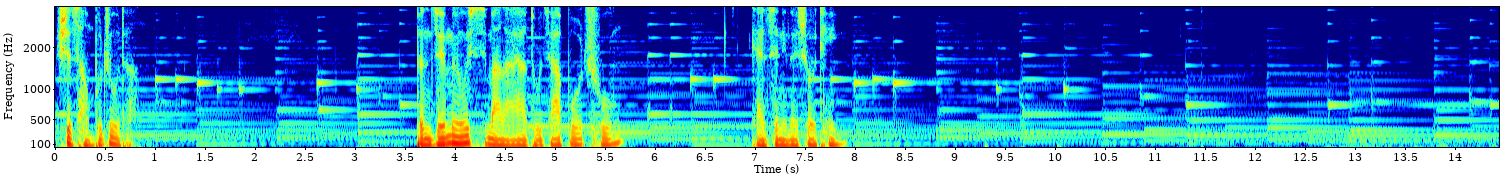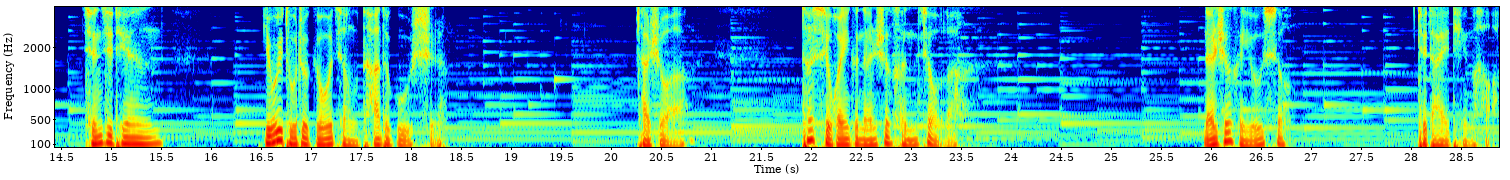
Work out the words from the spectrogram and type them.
是藏不住的。本节目由喜马拉雅独家播出，感谢您的收听。前几天，一位读者给我讲了他的故事。他说啊，他喜欢一个男生很久了，男生很优秀。回答也挺好，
